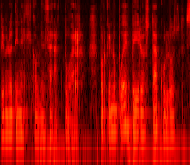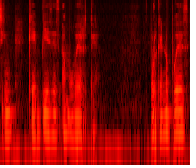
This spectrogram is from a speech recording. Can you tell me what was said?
primero tienes que comenzar a actuar, porque no puedes pedir obstáculos sin que empieces a moverte porque no puedes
